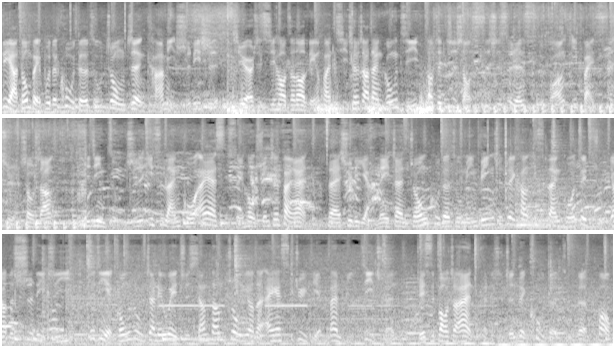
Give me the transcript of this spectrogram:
叙利亚东北部的库德族重镇卡米什利市，七月二十七号遭到连环汽车炸弹攻击，造成至少四十四人死亡，一百四十人受伤。激进组织伊斯兰国 （IS） 随后宣称犯案。在叙利亚内战中，库德族民兵是对抗伊斯兰国最主要的势力之一，最近也攻入战略位置相当重要的 IS 据点曼比继承。这次爆炸案可能是针对库德族的报复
